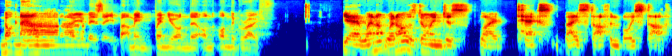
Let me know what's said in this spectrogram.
Not now, uh, I know you're busy, but I mean when you're on the on, on the growth. Yeah, when I, when I was doing just like text based stuff and voice stuff,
